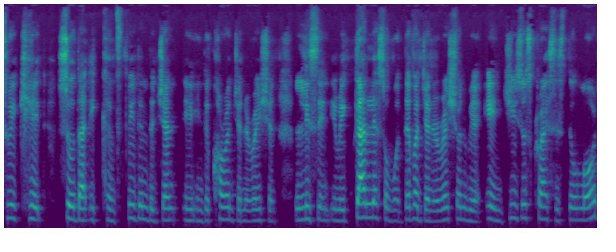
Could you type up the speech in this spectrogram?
tweak it so that it can fit in the gen in the current generation. Listen regardless of whatever generation we are in jesus christ is still lord.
